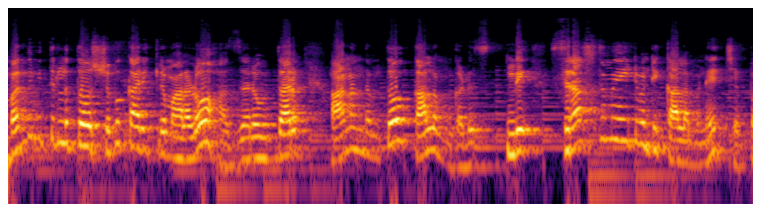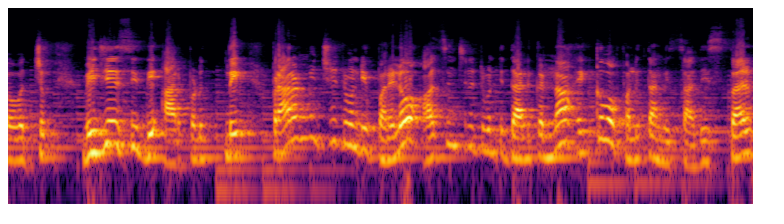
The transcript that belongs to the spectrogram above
బంధుమిత్రులతో శుభ కార్యక్రమాలలో హాజరవుతారు. ఆనందంతో కాలం గడుస్తుంది. శ్రేష్టమైనటువంటి అనే చెప్పవచ్చు. విజయ సిద్ధి ఏర్పడుతుంది. ప్రారంభించినటువంటి పనిలో ఆశించినటువంటి దానికన్నా ఎక్కువ ఫలితాన్ని సాధిస్తారు.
